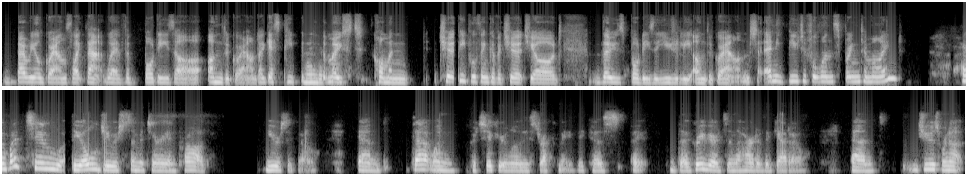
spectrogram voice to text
burial grounds like that where the bodies are underground? I guess people the most common church, people think of a churchyard, those bodies are usually underground. Any beautiful ones spring to mind? I went to the old Jewish cemetery in Prague years ago, and that one particularly struck me because I, the graveyard's in the heart of the ghetto, and Jews were not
